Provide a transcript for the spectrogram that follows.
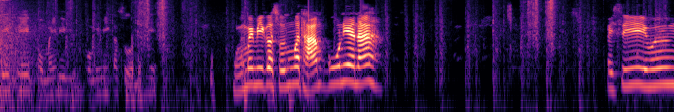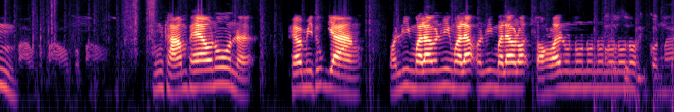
พี่พี่ผมไม่มีผมไม่มีกระสุนพี่มึงไม่มีกระสุนมาถามกูเนี่ยนะ ไปซีมึงมึงถามแพลวนู่นน่ะ แพลวมีทุกอย่าง มันวิ่งมาแล้ว มันวิ่งมาแล้ว มันวิ่งมาแล้วสองร้อยนู่นนู่นนู่นเอากนู่นระสุนนู่นปืนกลมา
